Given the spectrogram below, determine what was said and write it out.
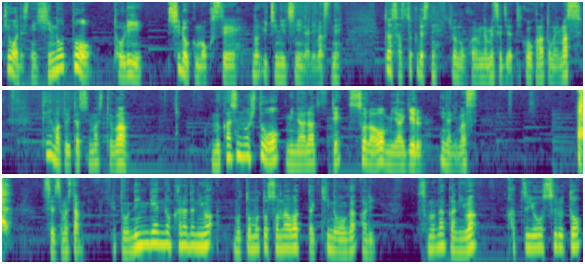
今日はですね、日のと鳥、白く木星の一日になりますね。では早速ですね、今日の暦のメッセージやっていこうかなと思います。テーマといたしましては、昔の人を見習って空を見上げるになります。失礼しました。えっと、人間の体にはもともと備わった機能があり、その中には活用すると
